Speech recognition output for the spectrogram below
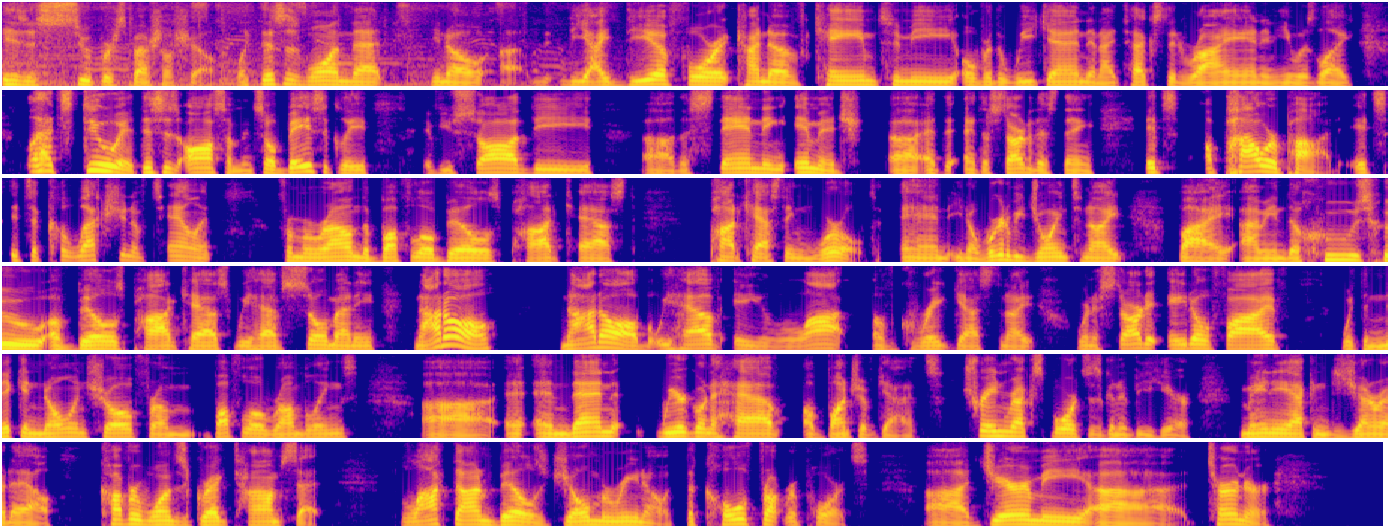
is a super special show. Like this is one that you know uh, the idea for it kind of came to me over the weekend, and I texted Ryan, and he was like, "Let's do it! This is awesome!" And so basically, if you saw the uh, the standing image uh, at the at the start of this thing, it's a power pod. It's it's a collection of talent from around the Buffalo Bills podcast podcasting world, and you know we're going to be joined tonight by, I mean, the who's who of Bills podcasts. We have so many, not all, not all, but we have a lot of great guests tonight. We're going to start at 8.05 with the Nick and Nolan show from Buffalo Rumblings. Uh, and, and, then we're going to have a bunch of guests. Trainwreck Sports is going to be here. Maniac and Degenerate Al. Cover One's Greg Tomset. Locked on Bills, Joe Marino. The Cold Front Reports. Uh, Jeremy uh, Turner.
